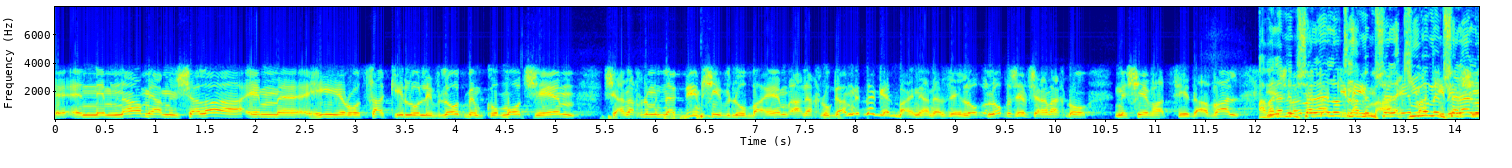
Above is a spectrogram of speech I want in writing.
אה, נמנע מהממשלה אם אה, היא רוצה כאילו לבנות במקומות שהם, שאנחנו מתנגדים שיבנו בהם, אנחנו גם נתנגד בעניין הזה, לא, לא חושב שאנחנו נשב הצידה, אבל... אבל הממשלה לא, הממשלה, קיום הממשלה לא,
